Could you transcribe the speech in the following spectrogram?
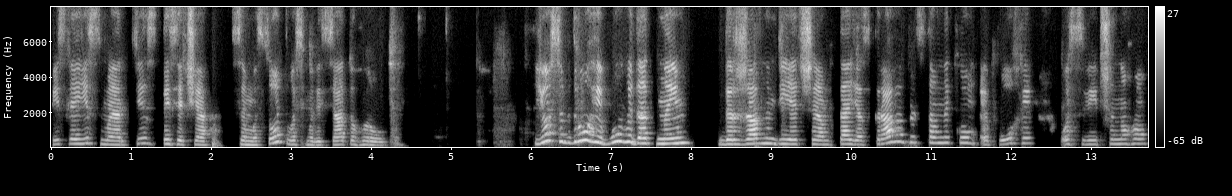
після її смерті з 1780 року. Йосип II був видатним державним діячем та яскравим представником епохи освіченого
